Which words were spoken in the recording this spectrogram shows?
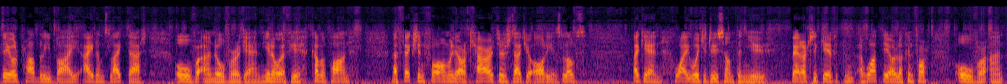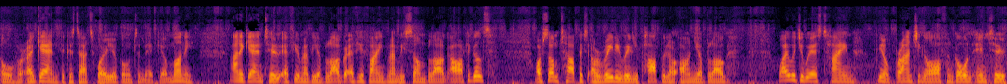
they will probably buy items like that over and over again. You know, if you come upon a fiction formula or characters that your audience loves, again, why would you do something new? Better to give them what they are looking for over and over again because that's where you're going to make your money. And again, too, if you're maybe a blogger, if you find maybe some blog articles or some topics are really, really popular on your blog, why would you waste time, you know, branching off and going into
